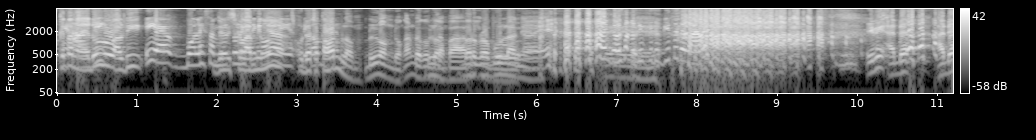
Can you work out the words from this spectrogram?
kita nanya dulu, Aldi. Iya, boleh sambil Jenis tulis di kelaminnya komen- di udah komen. ketahuan belum? belum dong kan baru Belum, berapa baru berapa bulan ya. Gak usah kedip-kedip gitu dong. Ini ada ada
